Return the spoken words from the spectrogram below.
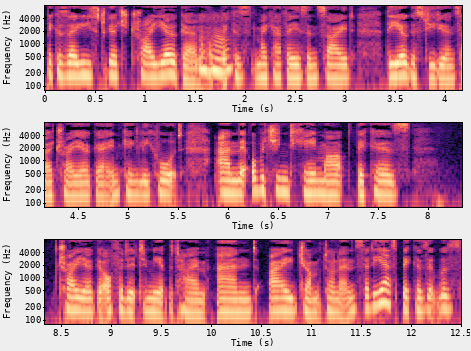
because I used to go to Triyoga a lot Mm-hmm. because my cafe is inside the yoga studio inside Triyoga in Kingly Court. And the opportunity came up because Triyoga offered it to me at the time, and I jumped on it and said yes because it was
